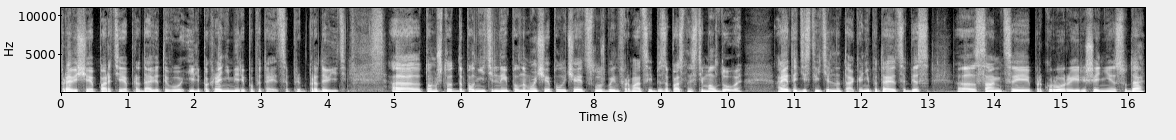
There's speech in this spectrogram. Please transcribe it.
правящая партия продавит его или, по крайней мере, попытается продавить. О том, что дополнительные полномочия получает служба информации и безопасности Молдовы. А это действительно так. Они пытаются без э, санкций прокурора и решения суда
